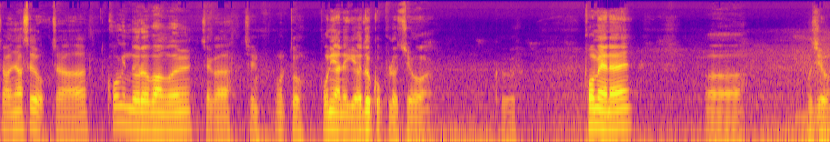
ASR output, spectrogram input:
자 안녕하세요. 자 코인 노래방을 제가 지금 오늘 또 본의 아니게 여덟 곡 불렀죠. 그 포맨에 어 뭐죠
